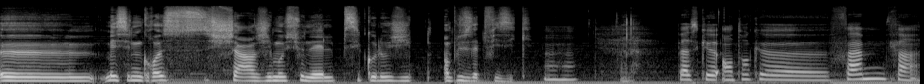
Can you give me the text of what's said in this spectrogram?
euh, mais c'est une grosse charge émotionnelle, psychologique, en plus d'être physique. Mhm. Parce que en tant que femme, enfin,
